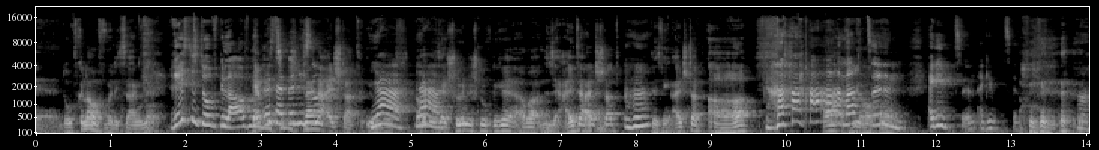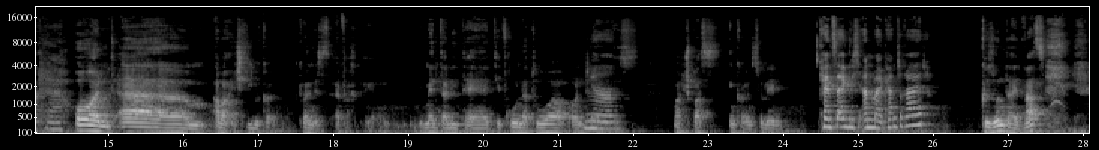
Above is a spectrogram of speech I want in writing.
Äh, doof gelaufen, würde ich sagen. Ne? Richtig doof gelaufen. Wir und deshalb bin ich so. kleine Altstadt. Übrigens. Ja, aber ja. Eine sehr schöne, schnucklige, aber eine sehr alte Altstadt. Deswegen Altstadt. Ah. Ah, macht ja. Sinn. Ergibt Sinn, ergibt Sinn. Ach, ja. Und, ähm, aber ich liebe Köln. Köln ist einfach die, Mentalität, die frohe Natur und Ja. äh, es macht Spaß, in Köln zu leben. Kennst du eigentlich Anne Kantereit? Gesundheit, was?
